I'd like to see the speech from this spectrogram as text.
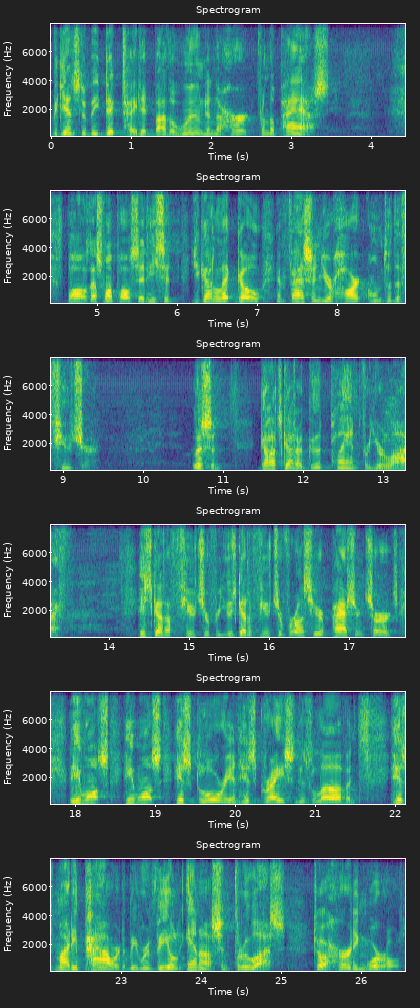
begins to be dictated by the wound and the hurt from the past. Paul, that's why Paul said, he said, you got to let go and fasten your heart onto the future. Listen, God's got a good plan for your life. He's got a future for you. He's got a future for us here at Passion Church. He wants, he wants His glory and His grace and His love and His mighty power to be revealed in us and through us to a hurting world,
